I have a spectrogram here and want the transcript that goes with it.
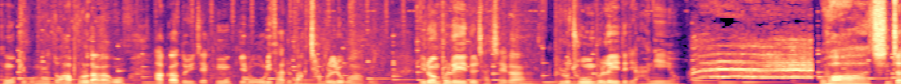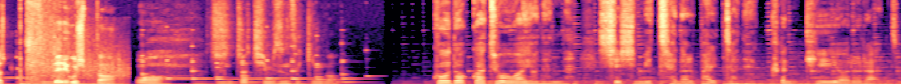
궁극기 보면 또 앞으로 나가고 아까도 이제 궁극기로 오리사를 막 잡으려고 하고 이런 플레이들 자체가 별로 좋은 플레이들이 아니에요 와 진짜 죽 때리고 싶다 와 진짜 짐승 새끼인가? 구독과 좋아요는 시시미 채널 발전에 큰 기여를 하지.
